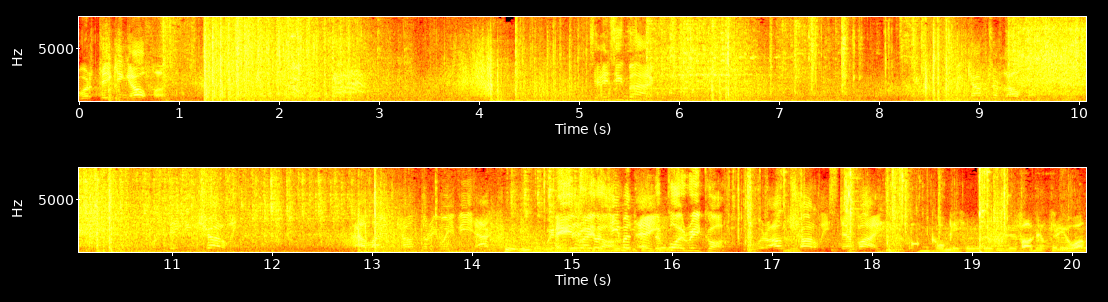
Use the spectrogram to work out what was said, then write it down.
We're taking Alpha. Changing back. We captured Alpha. We're taking Charlie. Allied counter UAV active. We need radar. Team at recon. We're on Charlie. Stand by. Copy. Falcon 301.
